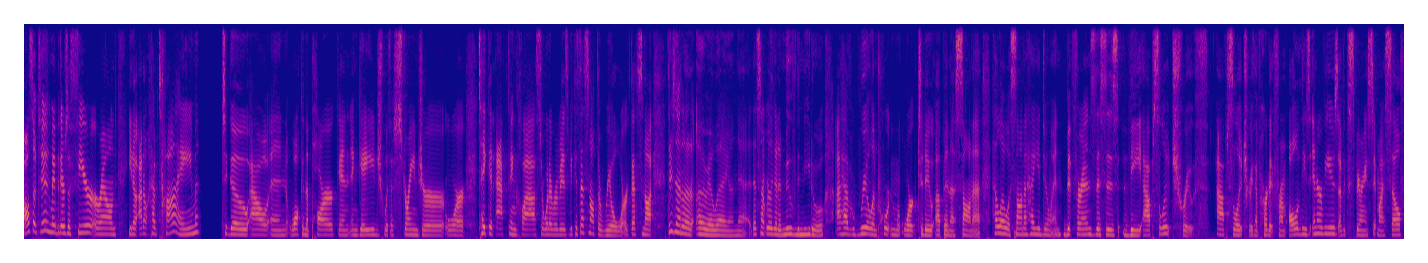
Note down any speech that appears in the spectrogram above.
Also, too, maybe there's a fear around, you know, I don't have time to go out and walk in the park and engage with a stranger or take an acting class or whatever it is because that's not the real work. That's not there's not a lot of ROI on that. That's not really going to move the needle. I have real important work to do up in Asana. Hello Asana, how you doing? But friends, this is the absolute truth. Absolute truth. I've heard it from all of these interviews. I've experienced it myself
